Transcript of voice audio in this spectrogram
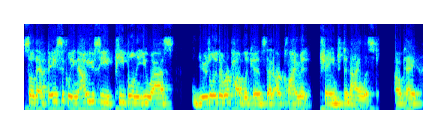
So that basically now you see people in the US usually the Republicans that are climate change denialist. Okay,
